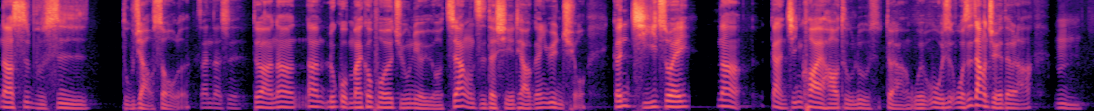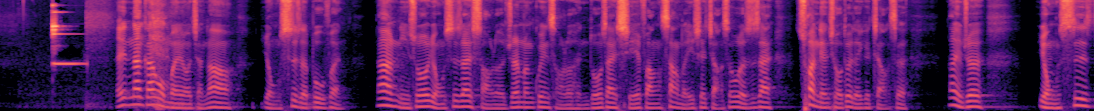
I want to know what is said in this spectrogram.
那是不是独角兽了？真的是，对啊，那那如果 Michael Porter Jr. 有这样子的协调跟运球跟脊椎，那干金块 How to lose？对啊，我我是我是这样觉得啦。嗯，哎，那刚刚我们有讲到勇士的部分。那你说勇士在少了 German Green，少了很多在协防上的一些角色，或者是在串联球队的一个角色。那你觉得勇士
